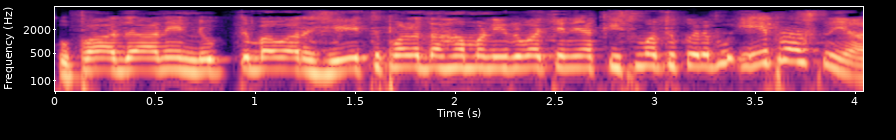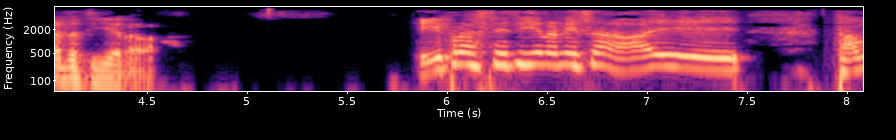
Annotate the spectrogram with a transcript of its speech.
උපාදානයේ යුක්ත බව අර හේතුඵල ධහම නිර්වචනයක් ඉස්මතු කරපු ඒ ප්‍රශ්නේ යාට තියෙනවා. ඒ ප්‍රශ්නේ තියෙන නිසා ආයේ තව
